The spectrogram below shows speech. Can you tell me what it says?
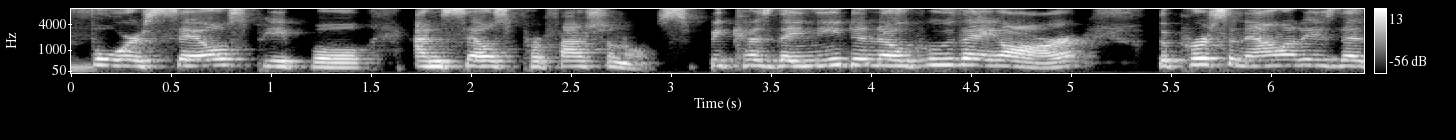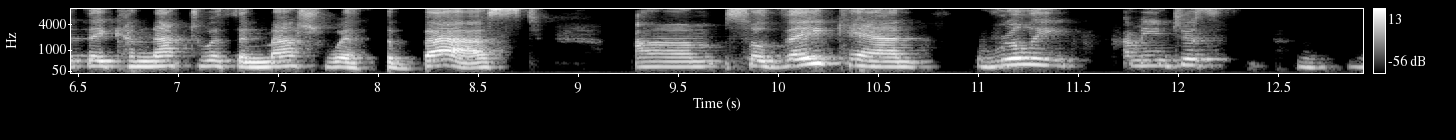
for salespeople and sales professionals because they need to know who they are, the personalities that they connect with and mesh with the best, um, so they can really, I mean, just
